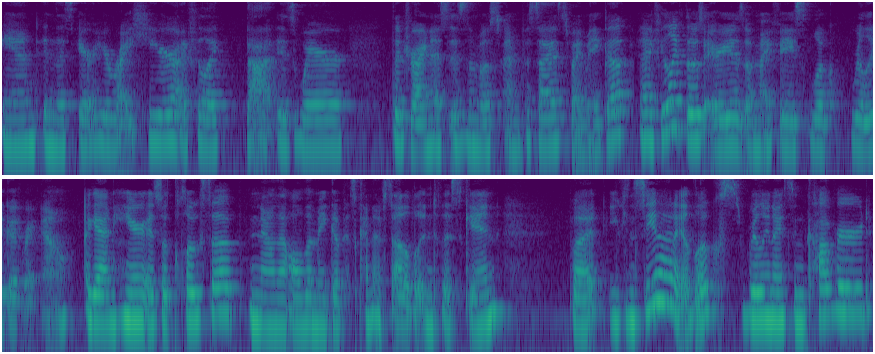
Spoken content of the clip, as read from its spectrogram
and in this area right here. I feel like that is where the dryness is the most emphasized by makeup. And I feel like those areas of my face look really good right now. Again, here is a close-up now that all the makeup has kind of settled into the skin. But you can see that it looks really nice and covered.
